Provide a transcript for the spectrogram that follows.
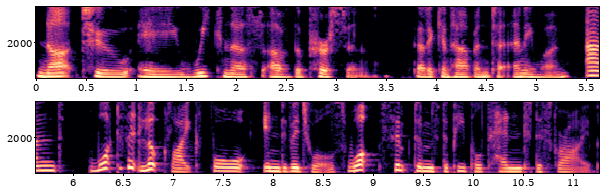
not to a weakness of the person that it can happen to anyone. And what does it look like for individuals? What symptoms do people tend to describe?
